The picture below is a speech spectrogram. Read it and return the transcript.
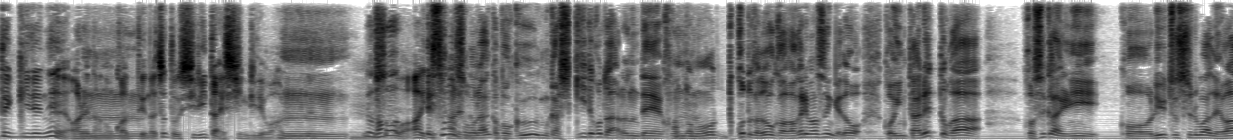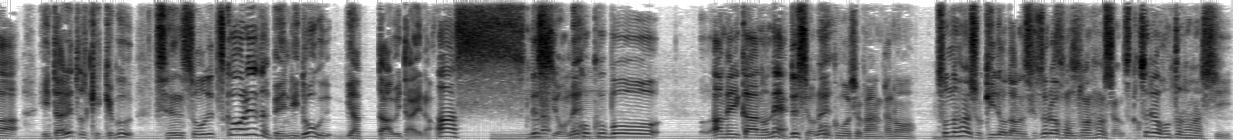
的でね、あれなのかっていうのはちょっと知りたい心理ではあうる。ん。マックは相えそもそもなんか僕、昔聞いたことあるんで、本当のことかどうかはわかりませんけど、こう、インターネットが、こう、世界に、こう、流通するまでは、インターネットって結局、戦争で使われてた便利道具やったみたいな。あ、すですよね国防、アメリカのね。ですよね国防省かなんかの。そんな話を聞いたことあるんですけど、それは本当の話なんですか？それは本当の話。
